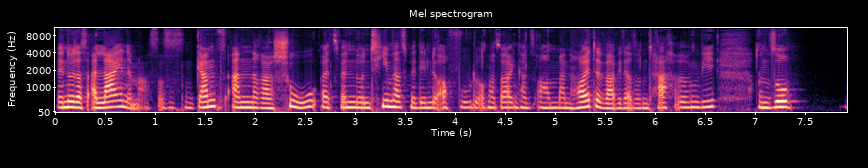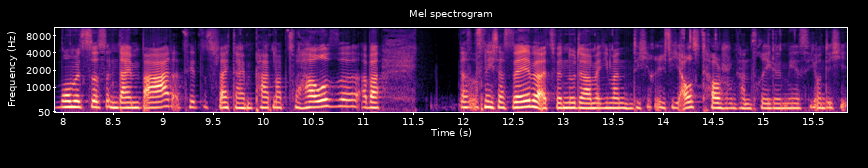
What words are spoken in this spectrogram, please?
wenn du das alleine machst, das ist ein ganz anderer Schuh, als wenn du ein Team hast, mit dem du auch, wo du auch mal sagen kannst, oh Mann, heute war wieder so ein Tag irgendwie. Und so murmelst du es in deinem Bad, erzählst es vielleicht deinem Partner zu Hause, aber das ist nicht dasselbe, als wenn du da mit jemandem dich richtig austauschen kannst regelmäßig und dich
